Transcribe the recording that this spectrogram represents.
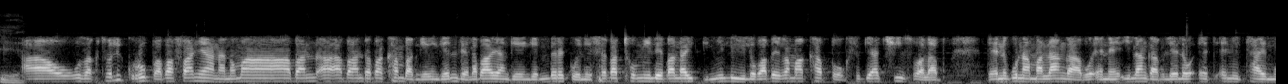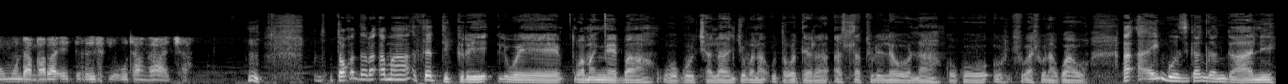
yeah. Awu uza kuthola igroup abafanyana noma abantu abantu abakhamba nge- ngendlela abaya nge- ngemiberegweni sebathomile balayida imililo babeka ama-carbox kuyachiswa lapho. Then kunamalanga abo and ilangabo lelo at any time umuntu angaba at risk yokuthi angatsha. Dokotela ama-third degree wamanceba wokutshala njengobana udokotela asihlathulule wona ngokuhlukahlukana kwawo. Ayingozi kangangani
